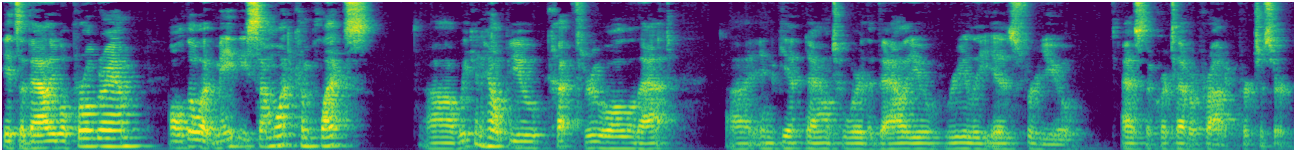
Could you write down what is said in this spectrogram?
It's a valuable program, although it may be somewhat complex. Uh, we can help you cut through all of that uh, and get down to where the value really is for you as the Corteva product purchaser.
